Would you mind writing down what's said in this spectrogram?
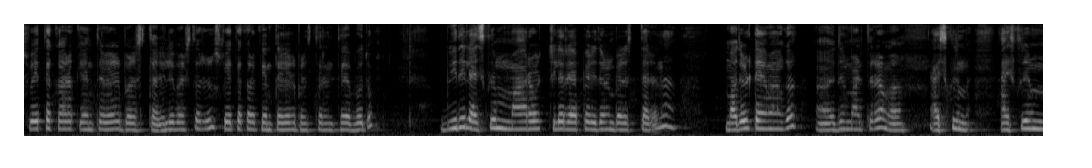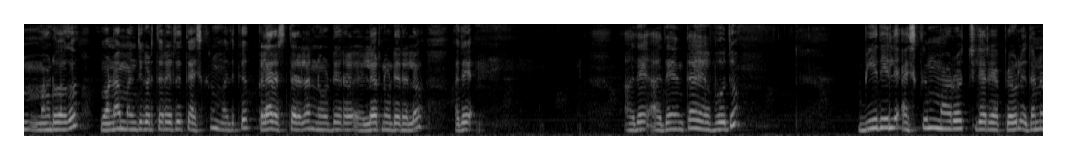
ಶ್ವೇತಕಾರಕ ಯಂತ್ರಗಳು ಬಳಸ್ತಾರೆ. ಇಲ್ಲಿ ಬಳಸ್ತಾರೆ? ಶ್ವೇತಕಾರಕ ಯಂತ್ರಗಳು ಬಳಸ್ತಾರೆ ಅಂತ ಹೇಳ್ಬೋದು. ಬೀದಿಲಿ ಐಸ್ ಕ್ರೀಮ್ ಮಾರೋ ಚಿಲ್ಲರ್ ವ್ಯಾಪಾರ ಇದನ್ನು ಬಳಸ್ತಾರೆ. ಮೊದಲ ಟೈಮಾಗ ಇದನ್ನು ಮಾಡ್ತಾರೆ ಐಸ್ ಕ್ರೀಮ್ ಐಸ್ ಕ್ರೀಮ್ ಮಾಡುವಾಗ ಒಣ ಮಂಜುಗಡ್ ಥರ ಇರ್ತೈತೆ ಐಸ್ ಕ್ರೀಮ್ ಅದಕ್ಕೆ ಕಲರ್ ಹಚ್ತಾರಲ್ಲ ನೋಡಿರೋ, ಎಲ್ಲರೂ ನೋಡಿರಲ್ಲ, ಅದೇ ಅದೇ ಅದೇ ಅಂತ ಹೇಳ್ಬೋದು. ಬೀದಿಯಲ್ಲಿ ಐಸ್ ಕ್ರೀಮ್ ಮಾರುವ ಚಿಲ್ಲರೆ ವ್ಯಾಪಾರಿಗಳು ಇದನ್ನು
